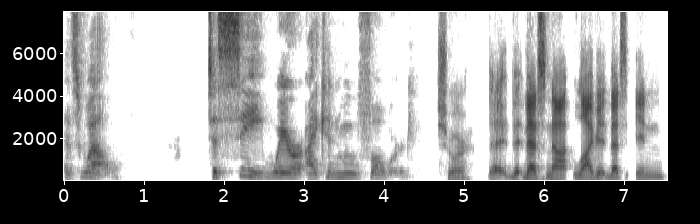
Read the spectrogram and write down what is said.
as well to see where I can move forward. Sure. Th- th- That's not live yet. That's in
